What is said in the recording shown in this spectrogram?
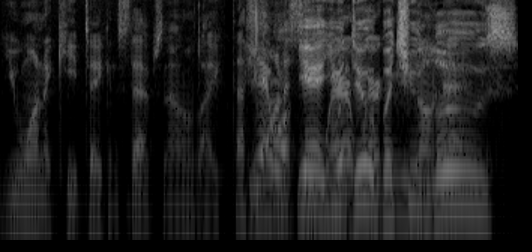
You want to keep taking steps, no? Like That's you Yeah, wanna well- see yeah, where- you do, but can you, go next. lose.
